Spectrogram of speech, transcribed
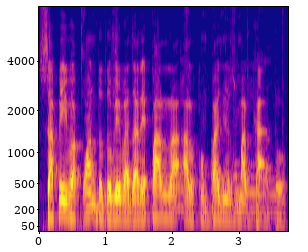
Sapeva quando doveva dare palla al compagno smarcato.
